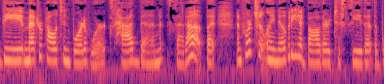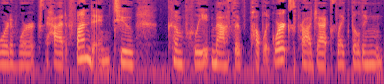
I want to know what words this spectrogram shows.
The Metropolitan Board of Works had been set up, but unfortunately nobody had bothered to see that the Board of Works had funding to complete massive public works projects like building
